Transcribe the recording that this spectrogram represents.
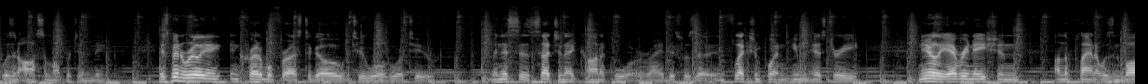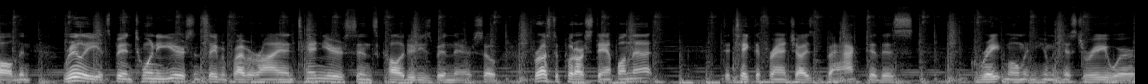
was an awesome opportunity. It's been really incredible for us to go to World War II. I mean, this is such an iconic war, right? This was an inflection point in human history. Nearly every nation on the planet was involved. And really, it's been 20 years since Saving Private Ryan, 10 years since Call of Duty's been there. So for us to put our stamp on that, to take the franchise back to this great moment in human history where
